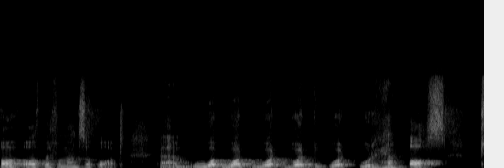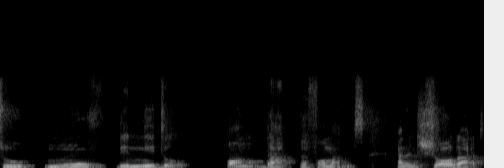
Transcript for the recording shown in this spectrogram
of, of performance support. Um, what, what, what, what, what would help us to move the needle on that performance and ensure that,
